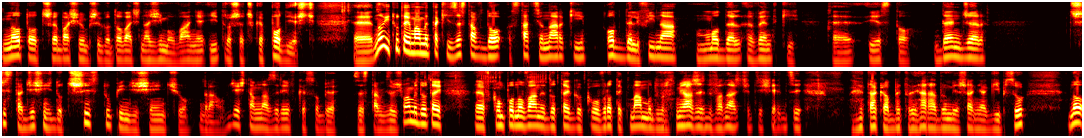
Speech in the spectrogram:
no to trzeba się przygotować na zimowanie i troszeczkę podjeść. E, No i tutaj mamy taki zestaw do stacjonarki od Delfina, model wędki. E, Jest to Danger 310 do 350 gramów. Gdzieś tam na zrywkę sobie zestawik zrobić. Mamy tutaj e, wkomponowany do tego kołowrotek Mamut w rozmiarze 12 tysięcy. Taka betoniara do mieszania gipsu. No,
